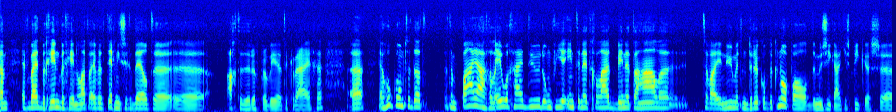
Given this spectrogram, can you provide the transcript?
um, even bij het begin beginnen. Laten we even het technische gedeelte achter de rug proberen te krijgen. ja, hoe komt het dat het een paar jaar eeuwigheid duurde om via internet geluid binnen te halen, terwijl je nu met een druk op de knop al de muziek uit je speakers uh,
